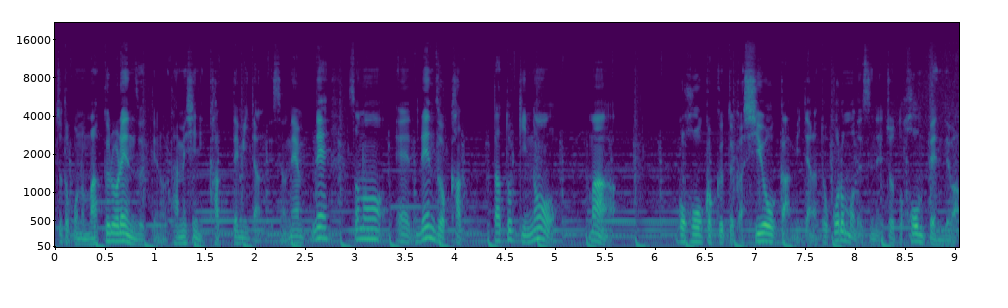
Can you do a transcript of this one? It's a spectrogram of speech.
ちょっとこのマクロレンズっていうのを試しに買ってみたんですよね。でその、えーレンズを買った時のまあご報告というか使用感みたいなところもですねちょっと本編では、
